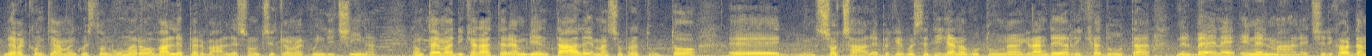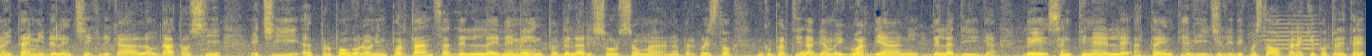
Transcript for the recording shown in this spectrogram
le raccontiamo in questo numero valle per valle, sono circa una quindicina. È un tema di carattere ambientale ma soprattutto eh, sociale perché queste dighe hanno avuto una grande ricaduta nel bene e nel male. Ci ricordano i temi dell'enciclica Laudato Si e ci eh, propongono l'importanza dell'elemento della risorsa umana. Per questo in copertina abbiamo i guardiani della diga, le sentinelle sentinelle attenti e vigili di queste opere che potrete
